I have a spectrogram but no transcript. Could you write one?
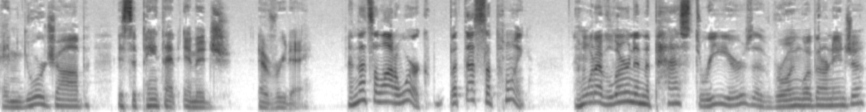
and your job is to paint that image every day. And that's a lot of work, but that's the point. And what I've learned in the past three years of growing Webinar Ninja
